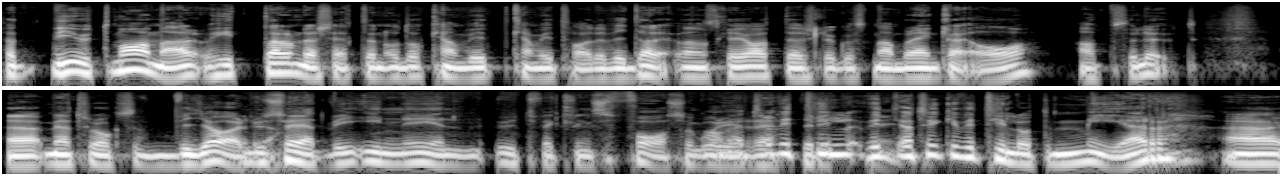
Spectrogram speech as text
Så att vi utmanar och hittar de där sätten och då kan vi, kan vi ta det vidare. Önskar jag att det skulle gå snabbare och enklare? Ja, absolut. Eh, Men jag tror också vi gör Du det. säger att vi är inne i en utvecklingsfas som går Ja, i rätt riktning. jag tycker vi tillåter mer. Eh,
